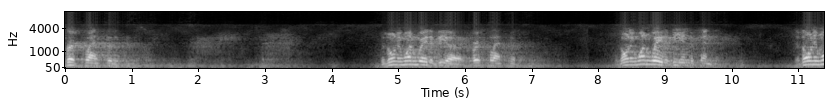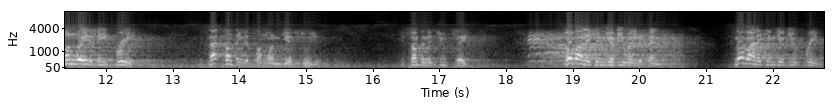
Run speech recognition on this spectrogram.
first-class citizens. There's only one way to be a first-class citizen. There's only one way to be independent. There's only one way to be free. It's not something that someone gives to you. It's something that you take. Nobody can give you independence. Nobody can give you freedom.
